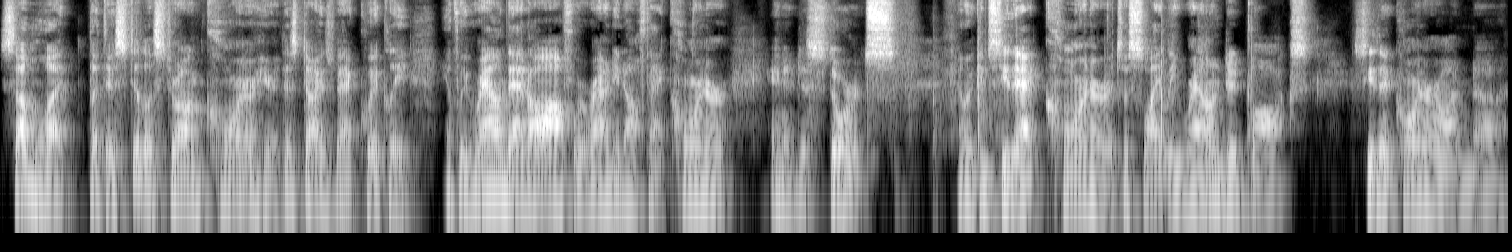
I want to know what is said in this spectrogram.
somewhat, but there's still a strong corner here. This dives back quickly. If we round that off, we're rounding off that corner and it distorts. And we can see that corner, it's a slightly rounded box. See that corner on uh,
